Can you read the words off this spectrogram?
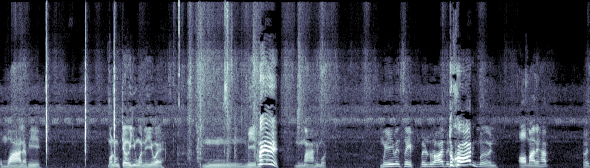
ผมว่านะพี่ มันต้องเจอยิ่งกว่านี้เว้ย มึงมีเท่าไหนี่ร่มึงมาให้หมด มีเป็นสิบเป็นร้อยเป็นทุกคนเป็นหมื่นออกมาเลยครับ เฮ้ย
